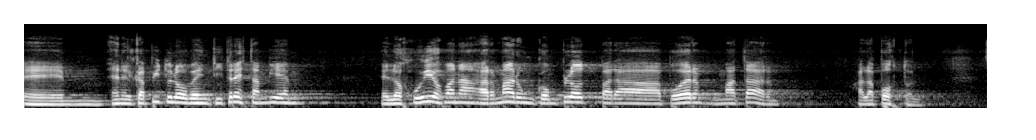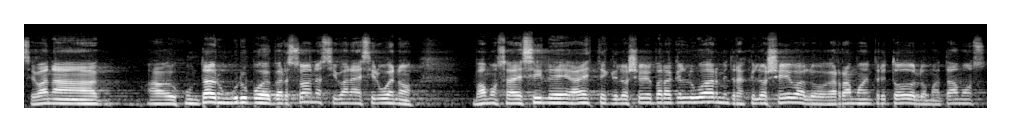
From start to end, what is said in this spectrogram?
En el capítulo 23 también, los judíos van a armar un complot para poder matar al apóstol. Se van a, juntar un grupo de personas y van a decir, bueno, vamos a decirle a este que lo lleve para aquel lugar, mientras que lo lleva, lo agarramos entre todos, lo matamos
